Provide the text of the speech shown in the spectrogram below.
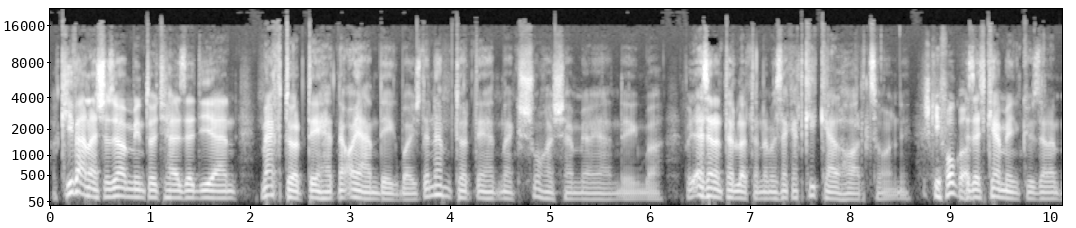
a kívánás az olyan, mint hogyha ez egy ilyen megtörténhetne ajándékba is, de nem történhet meg soha semmi ajándékba. Vagy ezen a területen nem, ezeket ki kell harcolni. És ki fogad? Ez egy kemény küzdelem.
